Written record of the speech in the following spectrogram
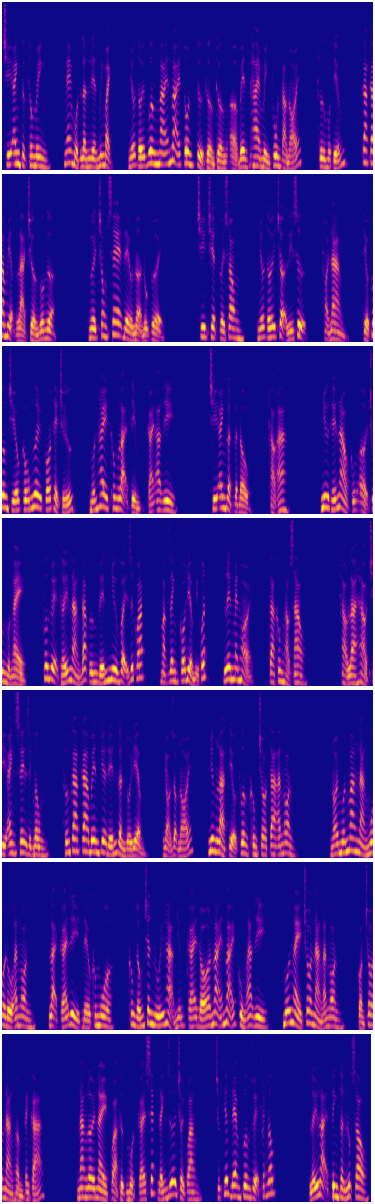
Chí anh thực thông minh, nghe một lần liền minh bạch, nhớ tới vương mãi mãi tôn tử thường thường ở bên thai mình phun tào nói, hư một tiếng, ca ca miệng là trường đua ngựa. Người trong xe đều nở nụ cười. Chi triệt cười xong, nhớ tới trợ lý sự, hỏi nàng, tiểu phương chiếu cấu ngươi có thể chứ, muốn hay không lại tìm cái a gì? Chi anh gật gật đầu, hảo a. Như thế nào cũng ở chung một ngày, Phương Duệ thấy nàng đáp ứng đến như vậy dứt khoát, mặc danh có điểm ủy khuất, lên men hỏi, ta không hảo sao. Hảo là hảo chỉ anh xê dịch ngông, hướng ca ca bên kia đến gần rồi điểm, nhỏ giọng nói, nhưng là tiểu phương không cho ta ăn ngon. Nói muốn mang nàng mua đồ ăn ngon, lại cái gì đều không mua, không giống chân núi hạ những cái đó mãi mãi cùng a gì, mỗi ngày cho nàng ăn ngon, còn cho nàng hầm canh cá. Nàng lời này quả thực một cái xét đánh giữa trời quang, trực tiếp đem Phương Duệ phách ngốc. Lấy lại tinh thần lúc sau.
